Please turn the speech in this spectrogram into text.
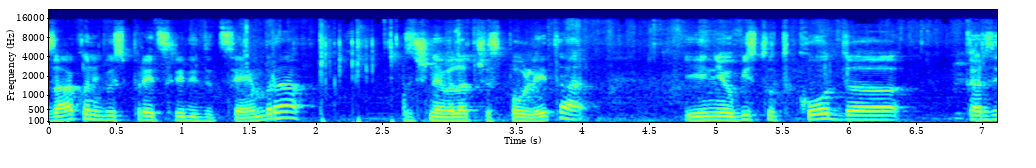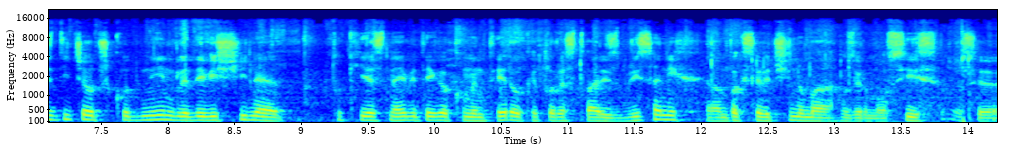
Zakon je bil sprejet sredi decembra, začne veljati čez pol leta in je v bistvu tako, da kar se tiče odškodnin, glede višine tukaj jaz ne bi tega komentiral, ker je stvar izbrisanih, ampak se večinoma, oziroma vsi se,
